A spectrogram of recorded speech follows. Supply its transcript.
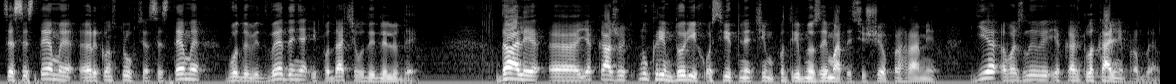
Це системи, е, реконструкція системи водовідведення і подачі води для людей. Далі, е, як кажуть, ну крім доріг, освітлення, чим потрібно займатися що в програмі, є важливі, як кажуть, локальні проблеми.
